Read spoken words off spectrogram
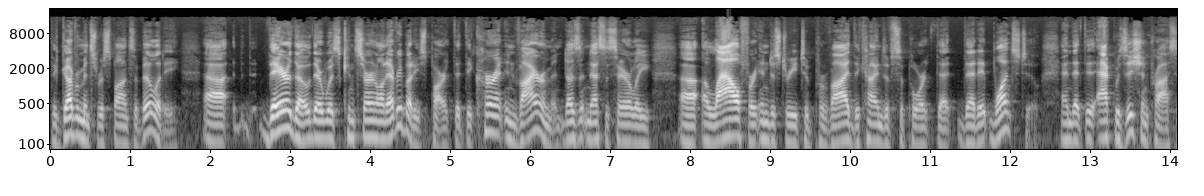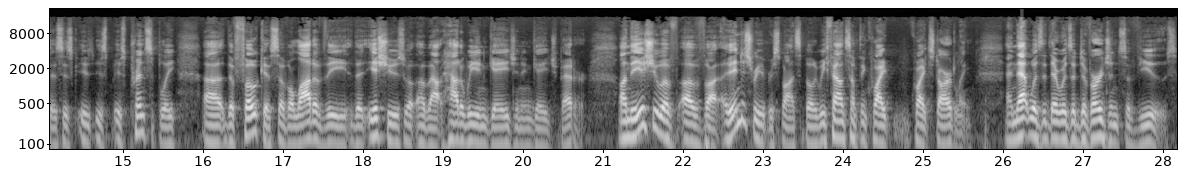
the government's responsibility. Uh, there, though, there was concern on everybody's part that the current environment doesn't necessarily uh, allow for industry to provide the kinds of support that, that it wants to, and that the acquisition process is, is, is principally uh, the focus of a lot of the, the issues about how do we engage and engage better. On the issue of, of uh, industry responsibility, we found something quite, quite startling, and that was that there was a divergence of views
